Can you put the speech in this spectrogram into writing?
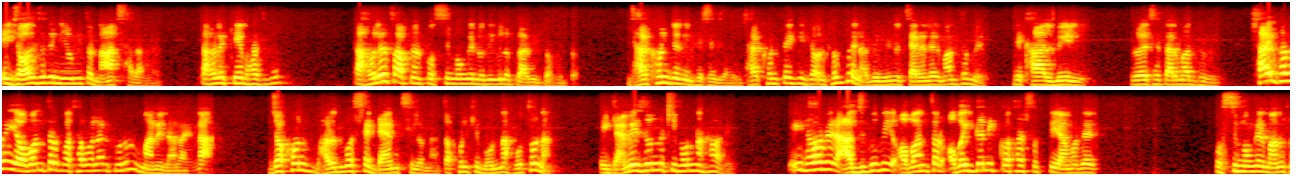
এই জল যদি নিয়মিত না ছাড়া হয়, তাহলে কে ভাসবে? তাহলেও তো আপনার পশ্চিমবঙ্গের নদীগুলো প্লাবিত হতো। ঝাড়খণ্ড যদি ভেসে যায়, ঝাড়খণ্ড থেকে কি জল ঢুকবে না? বিভিন্ন চ্যানেলের মাধ্যমে যে খাল, বিল রয়েছে তার মাধ্যমে। স্বাভাবিকভাবে এই অবান্তর কথা বলার কোনো মানে দাঁড়ায় না। যখন ভারতবর্ষে ড্যাম ছিল না, তখন কি বন্যা হতো না? এই ড্যামের জন্য কি বন্যা হয়? এই ধরনের আজগুবি, অবান্তর, অবৈজ্ঞানিক কথা সত্যি আমাদের পশ্চিমবঙ্গের মানুষ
